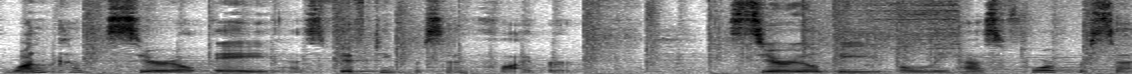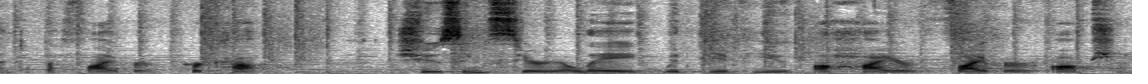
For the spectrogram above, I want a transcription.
one cup of cereal A has 15% fiber. Cereal B only has 4% of fiber per cup. Choosing cereal A would give you a higher fiber option.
